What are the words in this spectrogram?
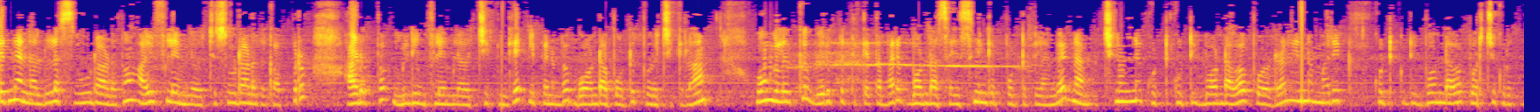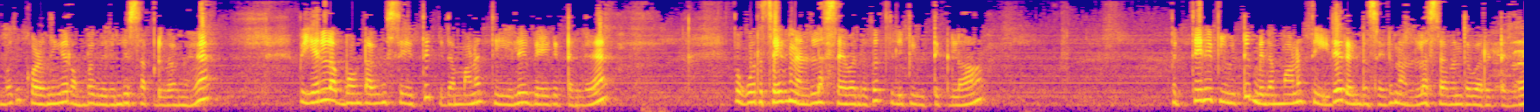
எண்ணெய் நல்லா சூடானதும் ஹை ஃப்ளேமில் வச்சு சூடானதுக்கப்புறம் அடுப்பை மீடியம் ஃப்ளேமில் வச்சுக்கிங்க. இப்போ நம்ம போண்டா போட்டு பொரிச்சிக்கலாம். உங்களுக்கு விருப்பத்துக்கு ஏற்ற மாதிரி போண்டா சைஸ் நீங்கள் போட்டுக்கலாங்க. நான் சின்ன குட்டி குட்டி போண்டாவாக போடுறேன். இந்த மாதிரி குட்டி குட்டி போண்டாவை பொரிச்சு கொடுக்கும்போது குழந்தைங்க ரொம்ப விரும்பி சாப்பிடுவாங்க. இப்போ எல்லா போண்டாவையும் சேர்த்து விதமான தீயிலே வேகட்டுங்க. இப்போ ஒரு சைடு நல்லா செவந்ததை திருப்பி விட்டுக்கலாம். திருப்பி விட்டு மிதமான தீயில ரெண்டு சைடும் நல்லா செவந்து வரட்டுங்க.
